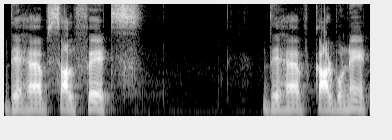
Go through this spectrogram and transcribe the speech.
they have sulfates, they have carbonates.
